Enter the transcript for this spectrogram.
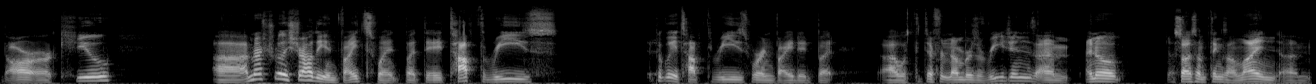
the RRQ. Uh, I'm not really sure how the invites went, but the top threes, typically the top threes were invited, but uh, with the different numbers of regions, um, I know I saw some things online. Um,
